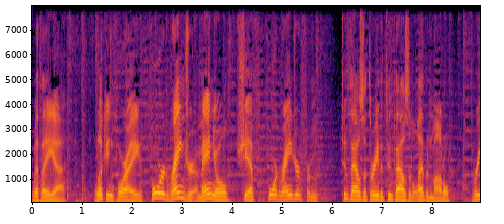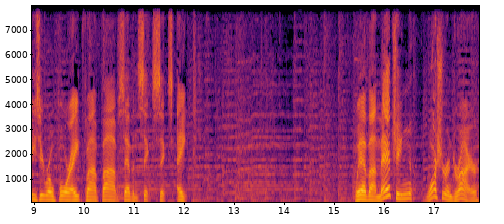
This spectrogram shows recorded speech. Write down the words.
with a uh, looking for a Ford Ranger, a manual shift Ford Ranger from 2003 to 2011 model. 304 855 7668. We have a matching washer and dryer.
